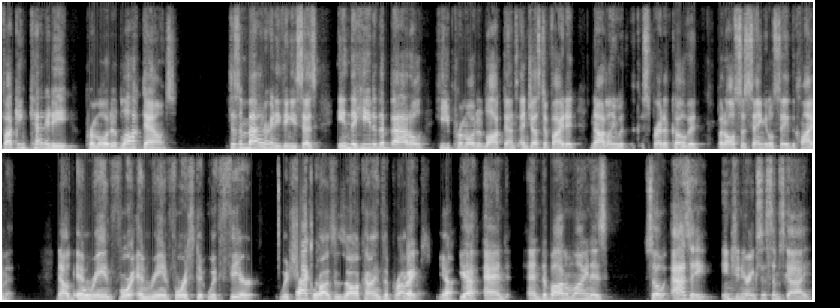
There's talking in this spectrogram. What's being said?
fucking Kennedy promoted lockdowns. It Doesn't matter anything he says. In the heat of the battle, he promoted lockdowns and justified it not only with the spread of COVID, but also saying it'll save the climate. Now, and reinforce and reinforced it with fear, which Exactly. causes all kinds of problems. Right. Yeah. Yeah, and and the bottom line is, so as a engineering systems guy,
